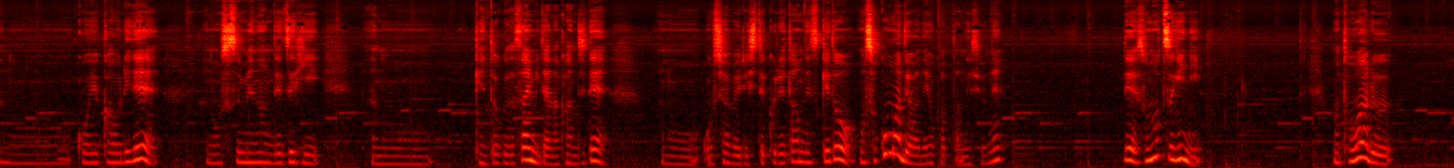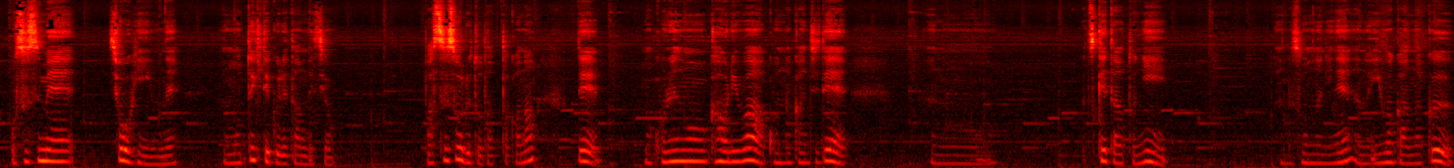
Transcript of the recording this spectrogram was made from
あのこういう香りであのおすすめなんでぜひ、あの検討くださいみたいな感じで、あのおしゃべりしてくれたんですけど、まあ、そこまではね良かったんですよね。でその次に、まあ、とあるおすすめ商品をね持ってきてくれたんですよ。バスソルトだったかな？で、まあ、これの香りはこんな感じで、あのつけた後にあのそんなにねあの違和感なく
